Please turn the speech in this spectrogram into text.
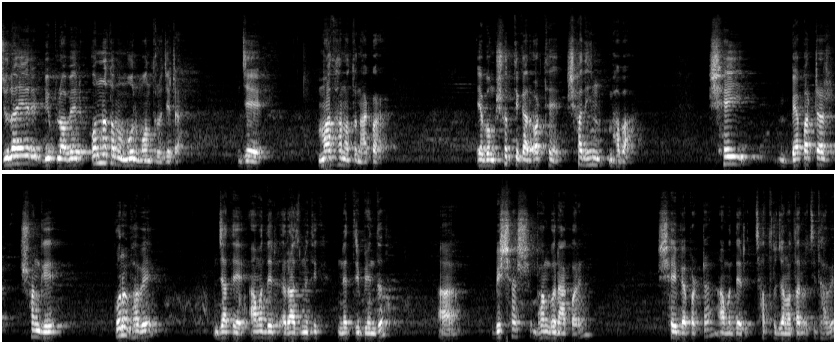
জুলাইয়ের বিপ্লবের অন্যতম মূল মন্ত্র যেটা, যে মাথা নত না করা এবং সত্যিকার অর্থে স্বাধীন ভাবা। সেই ব্যাপারটার সঙ্গে কোনোভাবে যাতে আমাদের রাজনৈতিক নেতৃবৃন্দ বিশ্বাস ভঙ্গ না করেন সেই ব্যাপারটা আমাদের ছাত্র জনতার উচিত হবে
